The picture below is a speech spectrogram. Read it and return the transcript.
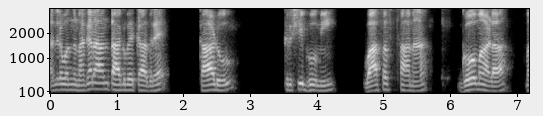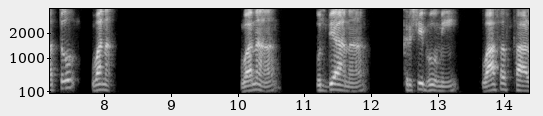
ಅಂದ್ರೆ ಒಂದು ನಗರ ಅಂತ ಆಗ್ಬೇಕಾದ್ರೆ ಕಾಡು, ಕೃಷಿ ಭೂಮಿ, ವಾಸಸ್ಥಾನ, ಗೋಮಾಳ ಮತ್ತು ವನ. ವನ, ಉದ್ಯಾನ, ಕೃಷಿ ಭೂಮಿ, ವಾಸಸ್ಥಳ,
